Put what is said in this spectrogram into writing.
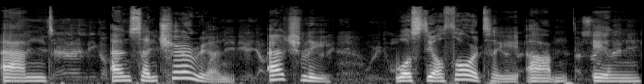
And, and Centurion actually was the authority um, in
